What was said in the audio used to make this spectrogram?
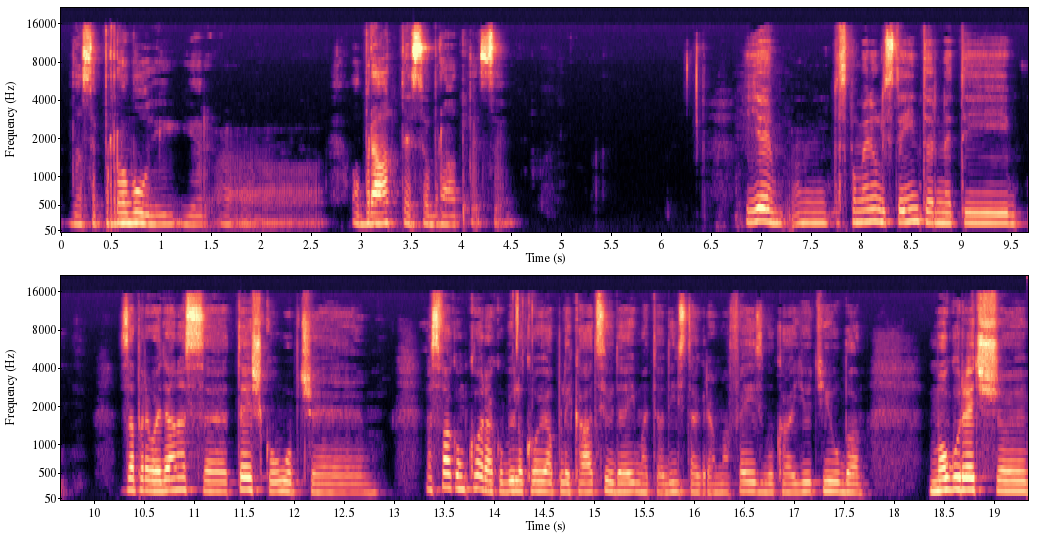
da se probudi, jer uh, obratite se, obratite se. Je, spomenuli ste internet i zapravo je danas e, teško uopće na svakom koraku bilo koju aplikaciju da imate od Instagrama, Facebooka, YouTubea. Mogu reći e,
